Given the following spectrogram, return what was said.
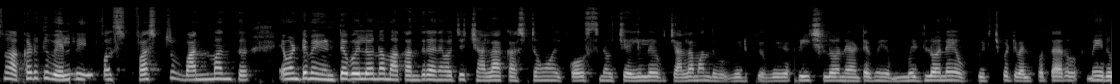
so అక్కడికి వెళ్ళి ఫస్ట్ ఫస్ట్ వన్ మంత్ ఏమంటే మేము ఇంటర్వ్యూలోనే మాకు అందరూ అనేవచ్చు చాలా కష్టం ఈ కోర్స్ నువ్వు చేయలేవు చాలా మంది బీచ్లోనే అంటే మీ మిడ్లోనే విడిచిపెట్టి వెళ్ళిపోతారు. మీరు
